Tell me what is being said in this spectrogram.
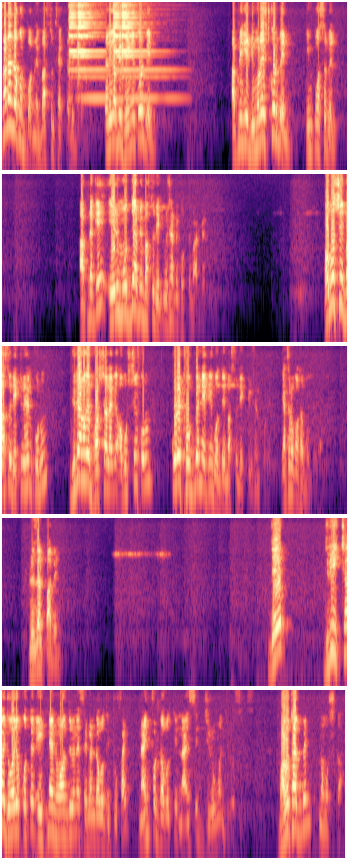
নানান রকম প্রবলেম বাস্তু ফ্যাক্টরের জন্য তাহলে কি আপনি ভেঙে করবেন? আপনি কি ডিমোলেস্ট করবেন? ইম্পসিবল আপনাকে এর মধ্যে আপনি বাস্তু রেক্টিভেশন আপনি করতে পারবেন। অবশ্যই বাস্তু রেক্টিভেশন করুন। যদি আমাকে ভরসা লাগে, অবশ্যই করুন। করে ঠকবেন না এটি বলতে বাস্তু রেক্টিভেশন করে। এতটা কথা বলতে পারেন রেজাল্ট পাবেন। যাই হোক যদি ইচ্ছা হয় যোগাযোগ করতেন eight nine one zero nine seven double three two five nine four double three nine six zero one zero six ভালো থাকবেন, নমস্কার।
